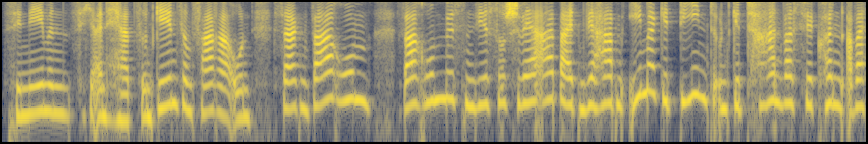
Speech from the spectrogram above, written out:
Sie nehmen sich ein Herz und gehen zum Pharao und sagen, warum, warum müssen wir so schwer arbeiten? Wir haben immer gedient und getan, was wir können, aber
